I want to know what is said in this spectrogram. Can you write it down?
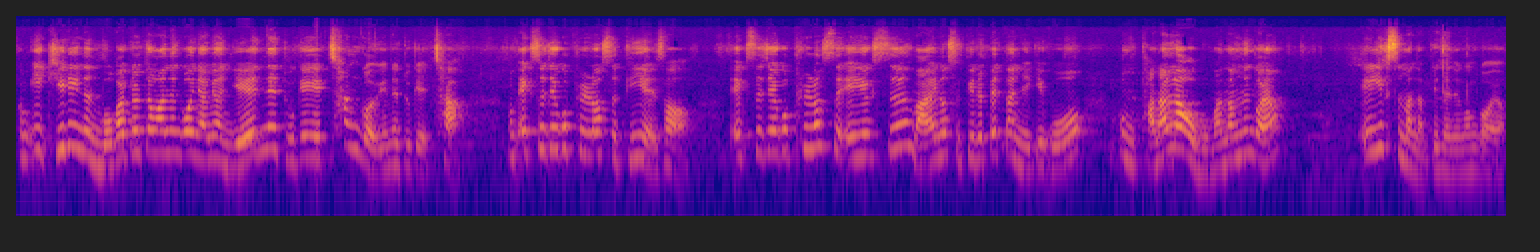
그럼 이 길이는 뭐가 결정하는 거냐면 얘네 두 개의 차인 거예요, 얘네 두 개의 차. 그럼 x제곱 플러스 b에서 x제곱 플러스 ax 마이너스 b를 뺐다는 얘기고 그럼 다 날라가고 뭐만 남는 거야? ax만 남게 되는 건 거예요.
